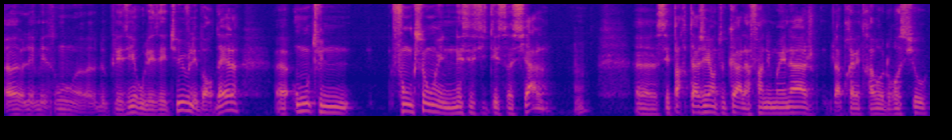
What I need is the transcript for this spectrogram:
les maisons de plaisir ou les étuves, les bordels, ont une fonction et une nécessité sociale. Hein. Euh, c'est partagé en tout cas à la fin du Moyen Âge, d'après les travaux de Rossio,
